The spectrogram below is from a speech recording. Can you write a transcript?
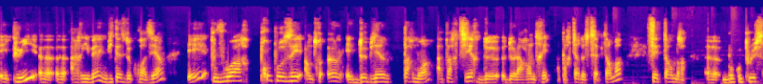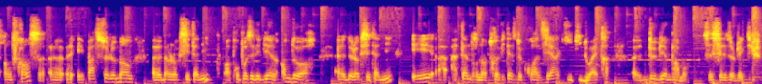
et puis euh, euh, arriver à une vitesse de croisière et pouvoir proposer entre un et deux biens par mois à partir de, de la rentrée, à partir de septembre, s'étendre euh, beaucoup plus en France euh, et pas seulement euh, dans l'Occitanie. On va proposer des biens en dehors euh, de l'Occitanie et atteindre notre vitesse de croisière qui, qui doit être euh, deux biens par mois. C'est les objectifs.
